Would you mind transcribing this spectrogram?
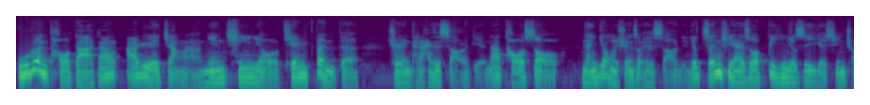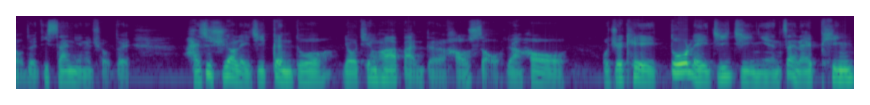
无论投打，刚刚阿月讲了，年轻有天分的球员可能还是少一点。那投手能用的选手也是少一点。就整体来说，毕竟就是一个新球队，第三年的球队，还是需要累积更多有天花板的好手。然后我觉得可以多累积几年，再来拼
